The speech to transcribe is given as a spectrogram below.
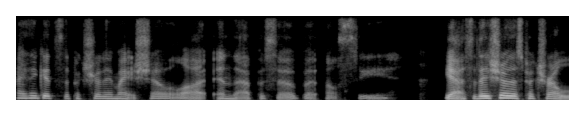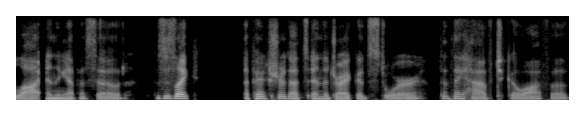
I think it's the picture they might show a lot in the episode, but I'll see. Yeah, so they show this picture a lot in the episode. This is like a picture that's in the dry goods store that they have to go off of.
